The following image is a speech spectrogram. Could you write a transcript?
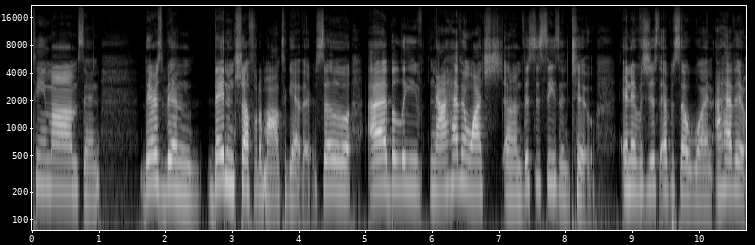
Teen Moms, and there's been they didn't shuffle them all together. So I believe now I haven't watched um this is season two and it was just episode one. I haven't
